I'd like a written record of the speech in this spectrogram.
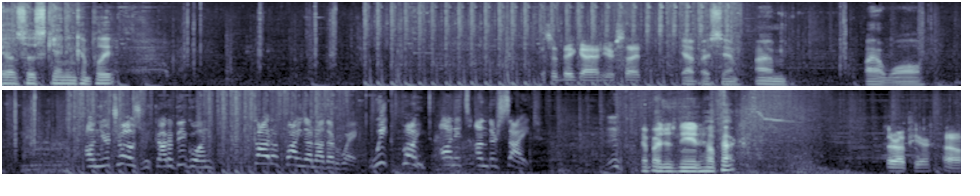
Yeah, so scanning complete. There's a big guy on your side. Yep, I see him. I'm by a wall. On your toes, we've got a big one. Gotta find another way. Weak point on its underside. Yep, I just need help pack. They're up here. Oh.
